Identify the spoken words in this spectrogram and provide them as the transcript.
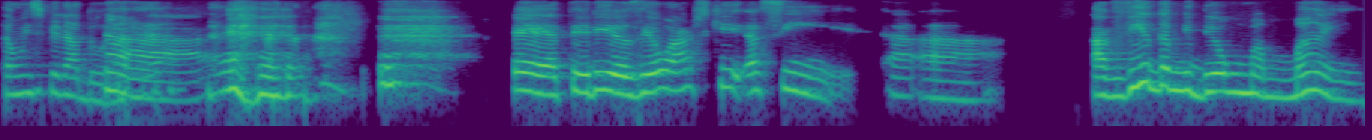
tão inspiradora. Né? Ah, né? é. é, Tereza, eu acho que assim a, a, vida me deu uma mãe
